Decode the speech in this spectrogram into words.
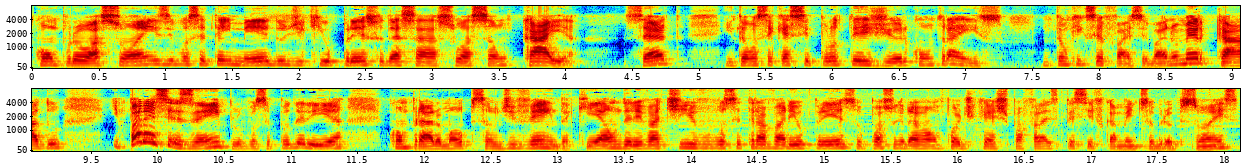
comprou ações e você tem medo de que o preço dessa sua ação caia certo? Então você quer se proteger contra isso. Então o que, que, você faz? Você vai no mercado e, para esse exemplo, você poderia comprar uma opção de venda, que é um derivativo, você travaria o preço. Eu posso gravar um podcast para falar especificamente sobre opções.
